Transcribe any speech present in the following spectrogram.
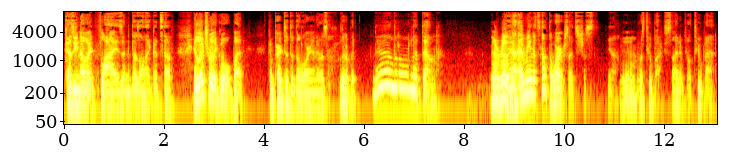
because you know it flies and it does all that good stuff. It looks really cool, but compared to the DeLorean, it was a little bit, yeah, a little let down. No, really. Yeah, I mean, it's not the worst. It's just you know, Yeah. it was two bucks, so I didn't feel too bad.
